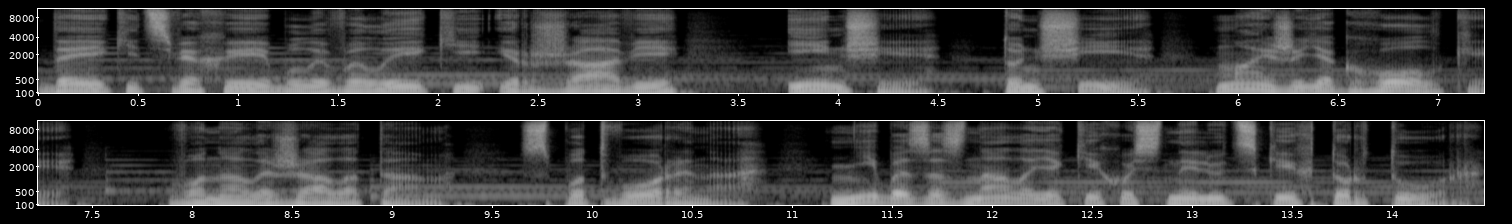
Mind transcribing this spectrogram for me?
Деякі цвяхи були великі і ржаві, інші тонші, майже як голки. Вона лежала там, спотворена, ніби зазнала якихось нелюдських тортур.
